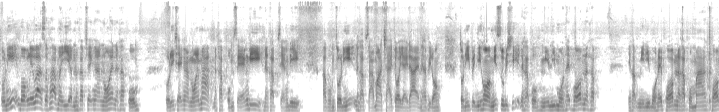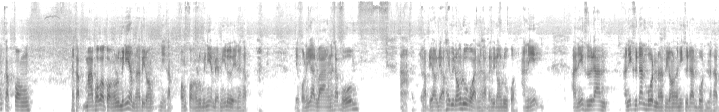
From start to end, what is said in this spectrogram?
ตัวนี้บอกเลยว่าสภาพมาเยี่ยมนะครับ ใช้งานน้อยนะครับ ผมตัวนี้ใช้งานน้อยมากนะครับ ผมแสงดีนะครับ แสงดีครับผมตัวนี้นะครับสามารถฉายจอใหญ่ได้นะครับพี่น้องตัวนี้เป็นยี่ห้อมิตซูบิชินะครับ ผมมีรีโมทให้พร้อมนะครับนี่ครับมีรีโมทให้พร้อมนะครับ ผมมาพร้อมกับกล่องนะครับมาพร้อมกับกล่องอลูมิเนียมนะครับพี่น้องนี่ครับพร้อมกล่องอลูมิเนียมแบบนี้เลยนะครับ เดี๋ยวขออนุญาตวางนะครับ ผม อ่านะครับเดี๋ยวเดี๋ยวให้พี่น้องดูก่อนนะครับ ให้พี่น้องดูก่อน อันนี้ อันนี้คือด้าน อันนี้คือด้านบนนะครับ พี่น้อง อันนี้คือด้านบนนะครับ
